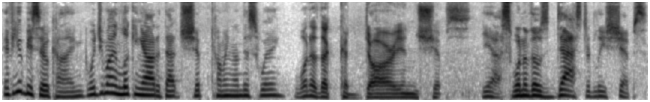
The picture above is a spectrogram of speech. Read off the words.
if you'd be so kind, would you mind looking out at that ship coming on this way? One of the Kadarian ships. Yes, one of those dastardly ships.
